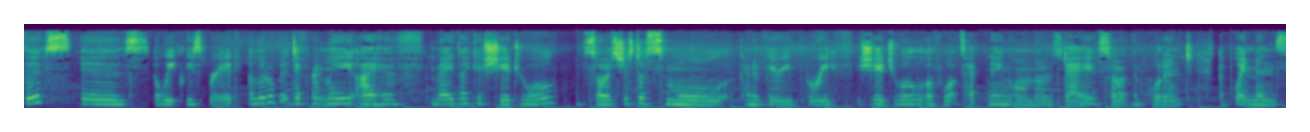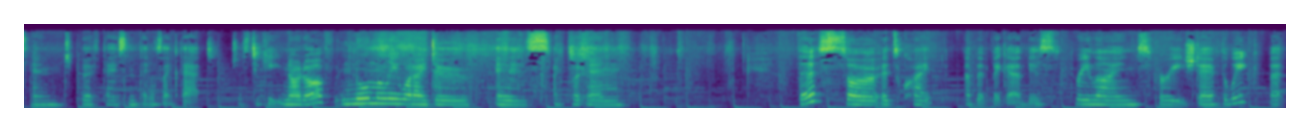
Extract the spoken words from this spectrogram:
this is a weekly spread. A little bit differently, I have made like a schedule. So it's just a small, kind of very brief schedule of what's happening on those days. So important appointments and birthdays and things like that, just to keep note of. Normally what I do is I put in this, so it's quite a bit bigger. There's three lines for each day of the week, but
